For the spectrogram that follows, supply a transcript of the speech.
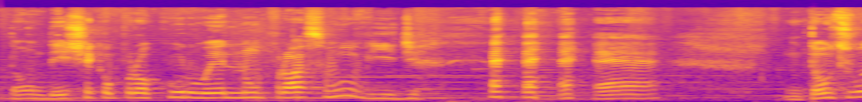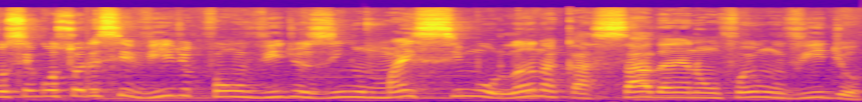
Então deixa que eu procuro ele no próximo vídeo. então se você gostou desse vídeo, que foi um videozinho mais simulando a caçada, né? Não foi um vídeo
